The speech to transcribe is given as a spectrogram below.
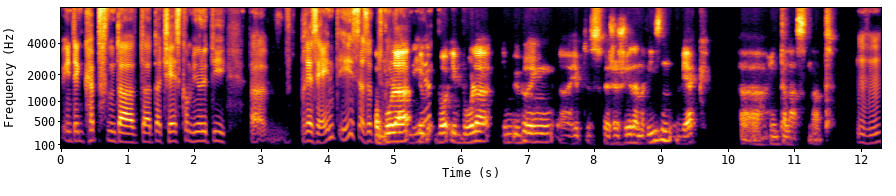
in den Köpfen der, der, der Jazz-Community äh, präsent ist. Also obwohl, er, obwohl er im Übrigen, äh, ich habe das recherchiert, ein Riesenwerk äh, hinterlassen hat. Mhm.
